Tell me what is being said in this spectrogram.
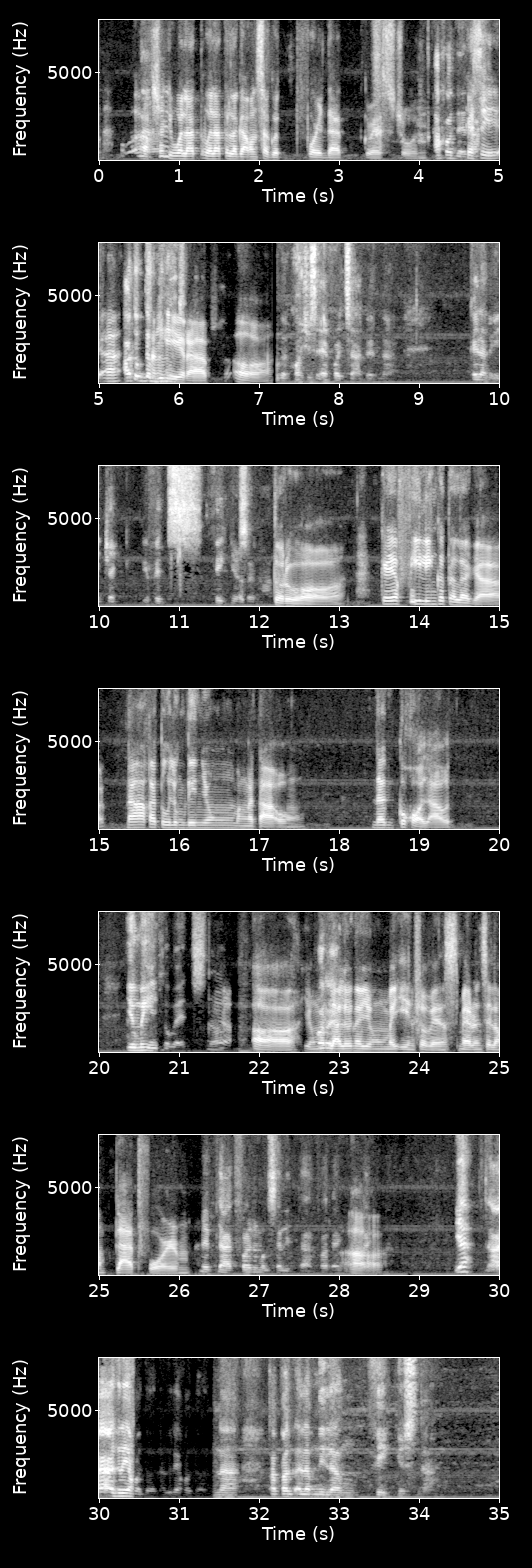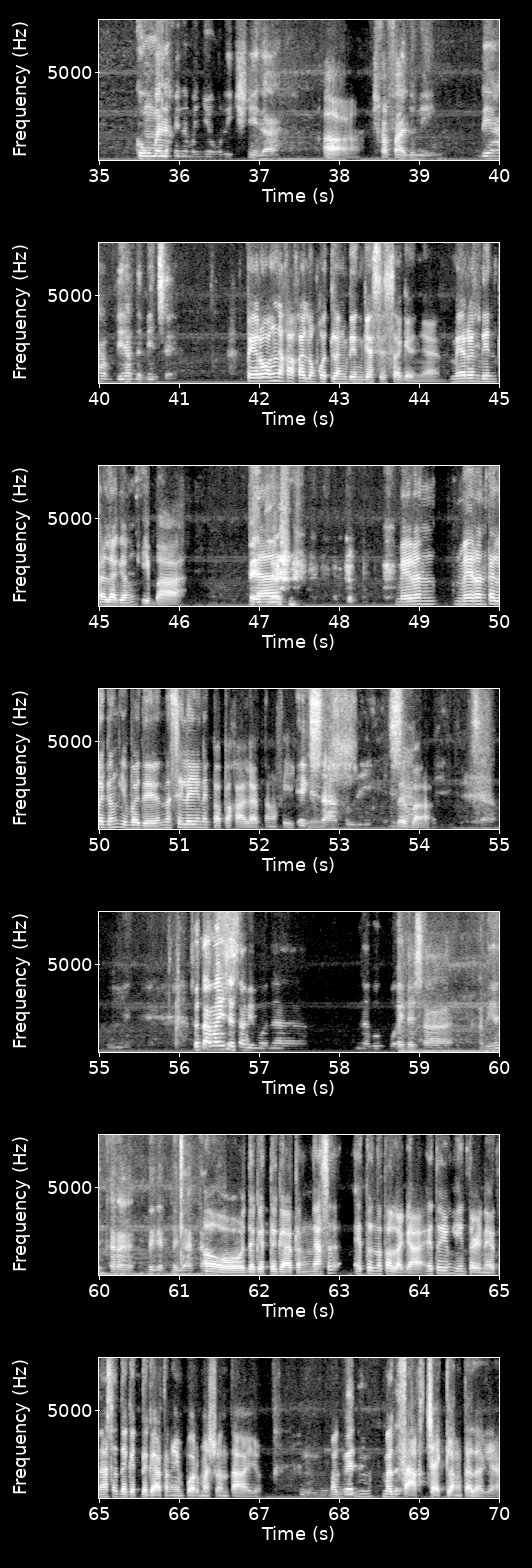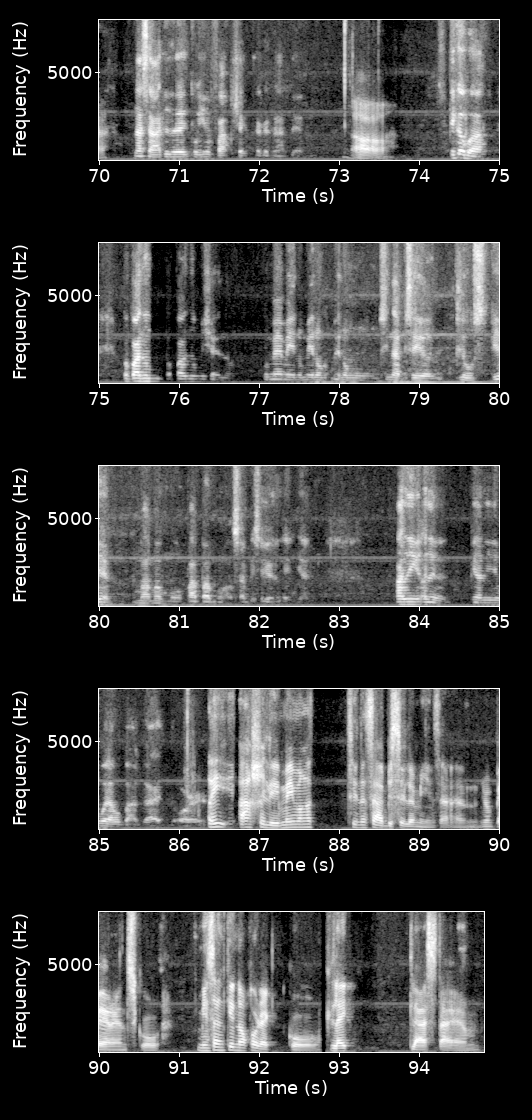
Actually, wala, wala talaga akong sagot for that question. Ako din. Kasi, uh, out of the ang hirap. Oo. Conscious effort sa atin na kailangan i-check if it's fake news or not. True, oh. Kaya feeling ko talaga, nakakatulong din yung mga taong nagko-call out. Yung may influence, no? Uh, yung Correct. lalo na yung may influence, meron silang platform. May platform na magsalita. Correct. Uh, yeah, I agree ako doon. Agree ako doon. Na kapag alam nilang fake news na, kung malaki naman yung reach nila, uh, tsaka following, they have they have the means eh. Pero ang nakakalungkot lang din kasi sa ganyan, meron din talagang iba Peddler. na meron meron talagang iba din na sila yung nagpapakalat ng fake news. Exactly. exactly. 'Di ba? Exactly. So, tama yung sinasabi mo na nabubuhay tayo sa, ano yun, kara, dagat-dagatang. Oo, dagat-dagatang. Nasa, ito na talaga. Ito yung internet. Nasa dagat-dagatang impormasyon tayo. Mm. Mag, mag-fact check lang talaga. nasa atin na rin kung yung fact check talaga natin. Oo. Ikaw ba, paano, paano mo siya, no? Kung may mayroong, mayroong, mayroong sinabi sa'yo, close, yan, mama mo, papa mo, sabi sa'yo, ganyan. Ano yung, ano yun, pinaniniwala mo ba agad? Or, Ay, actually, may mga sinasabi sila minsan, yung parents ko. Minsan kino-correct ko. Like, last time,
